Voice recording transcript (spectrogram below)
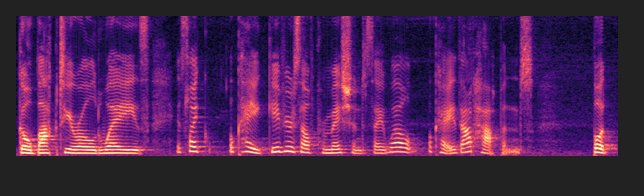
go back to your old ways. It's like okay, give yourself permission to say, well, okay, that happened, but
